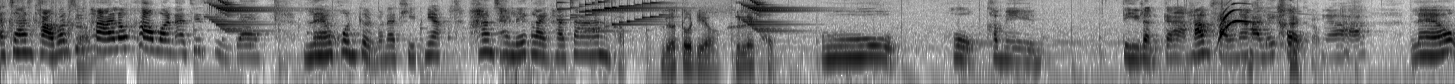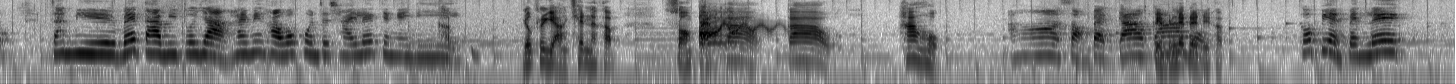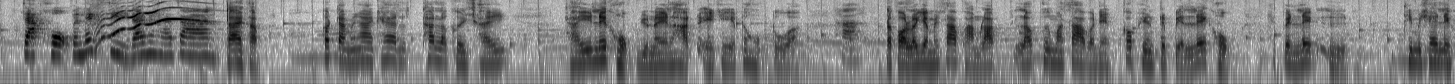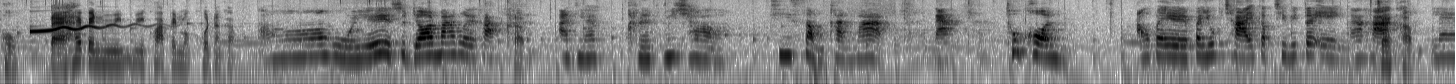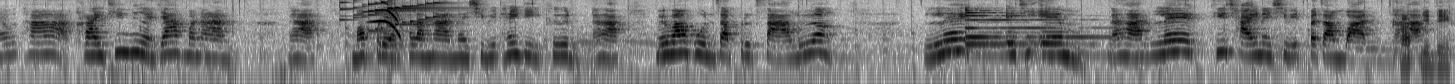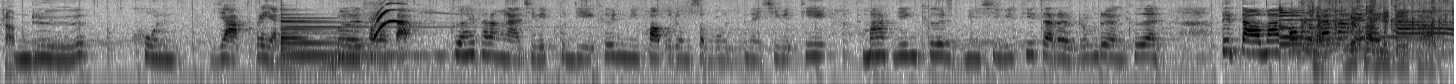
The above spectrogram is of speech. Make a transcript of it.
อาจารย์ค่ะวันสุดท้ายแล้วค่ะวันอาทิตย์สีแดงแล้วคนเกิดวันอาทิตย์เนี่ยห้ามใช้เลขอะไรคะอาจารย์ครับ เหลือตัวเดียวคือเลขหกโอ้หกคเขมนตีลังกาห้ามใช้นะคะเลขหกนะคะแล้วอาจารย์มีเมตตามีตัวอย่างให้ไหมคะว่าควรจะใช้เลขยังไงดีครับยกตัวอย่างเช่นนะครับ 2 8 9 9 5 6อ๋อสองแปดเก้าเปลี่ยนเป็นเลขได้ดีครับ ก็เปลี่ยนเป็นเลข จากหกเป็นเลขสี่ได้ไหมคะอาจารย์ได้ครับอ่าก็จำง่ายๆแค่ถ้าเราเคยใช้ใช้เลข 6 อยู่ในรหัส ATM ทั้ง 6 ตัว ค่ะ แต่ก่อนเรายังไม่ทราบความลับ แล้วเพิ่งมาทราบวันเนี้ยก็เพียงแต่เปลี่ยนเลข 6 ให้เป็นเลขอื่นที่ไม่ใช่เลข 6 แต่ให้เป็นมีมีความเป็นมงคลนะครับ อ๋อหุยสุดยอดมากเลยค่ะ ครับ อันเนี้ยเคล็ดวิชาที่สำคัญมากนะ ทุกคน เอาไปประยุกต์ใช้กับชีวิตตัวเองนะคะใช่ครับ แล้วถ้าใครที่เหนื่อยยากมานานนะคะมาเปลี่ยนพลังงานในชีวิตให้ดีขึ้นนะคะไม่ว่าคุณจะปรึกษาเรื่องเลข ATM นะคะเลขที่ใช้ในชีวิตประจำวันนะครับคะยินดีครับ หรือคุณอยากเปลี่ยนเบอร์โทรศัพท์ เพื่อให้พลังงานชีวิตคุณดีขึ้น มีความอุดมสมบูรณ์ในชีวิตที่มากยิ่งขึ้น มีชีวิตที่เจริญรุ่งเรืองขึ้น ติดต่อมาข้อมูลด้านล่างด้วยความได้ยินดีเลยครับค่ะ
